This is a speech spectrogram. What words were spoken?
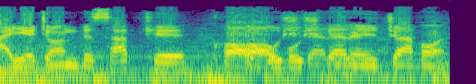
هیجان به سبک کاوشگر جوان.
